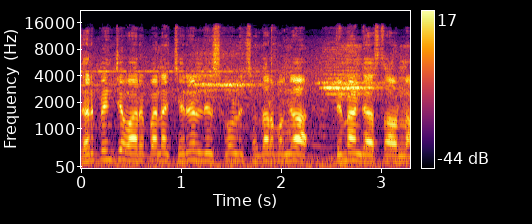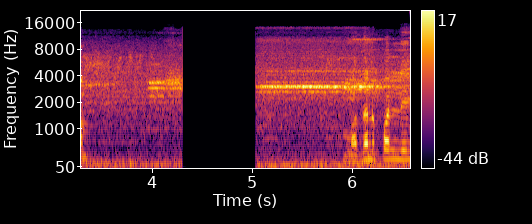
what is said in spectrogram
జరిపించి వారిపైన చర్యలు తీసుకోవాలని సందర్భంగా డిమాండ్ చేస్తూ ఉన్నాం. మదనపల్లి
